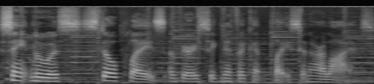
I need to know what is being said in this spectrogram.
St. Louis still plays a very significant place in our lives.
